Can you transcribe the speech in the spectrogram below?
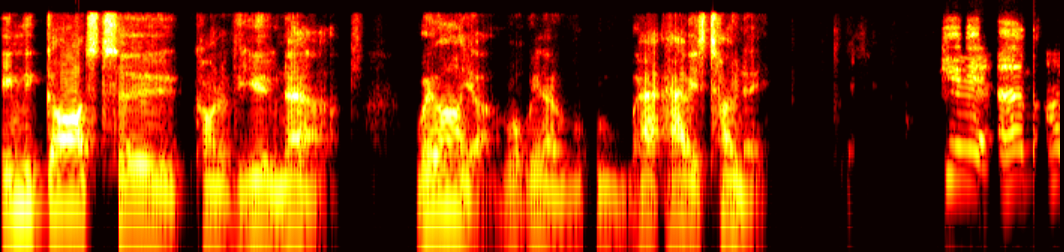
in regards to kind of you now, where are you? What, you know, how, how is Tony? Yeah, um, I,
